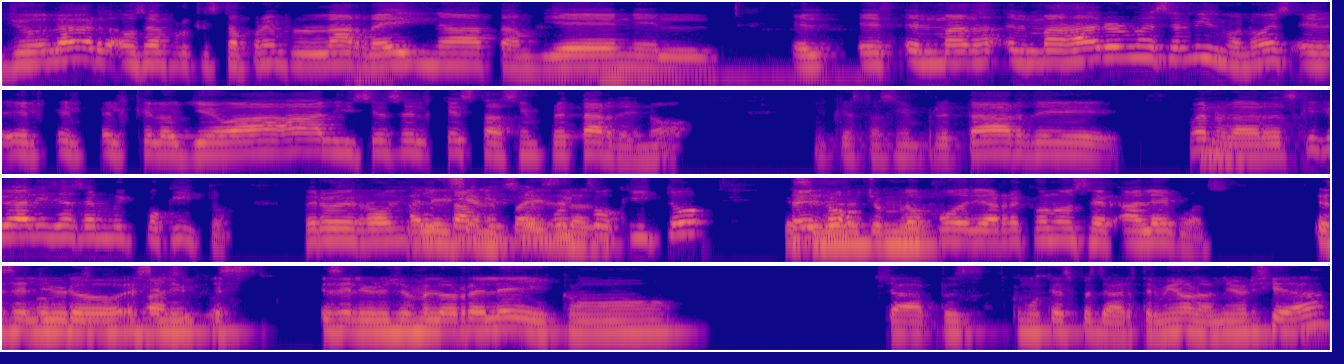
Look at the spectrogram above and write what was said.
yo la verdad, o sea, porque está, por ejemplo, la reina también, el, el, es, el, el no es el mismo, ¿no? Es el, el, el, que lo lleva a Alicia es el que está siempre tarde, ¿no? El que está siempre tarde. Bueno, la verdad es que yo de Alicia sé muy poquito, pero de Robin Hood también sé muy poquito pero lo podría reconocer a leguas. Ese libro, ese, ese, libro yo me lo releí como, ya pues como que después de haber terminado la universidad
